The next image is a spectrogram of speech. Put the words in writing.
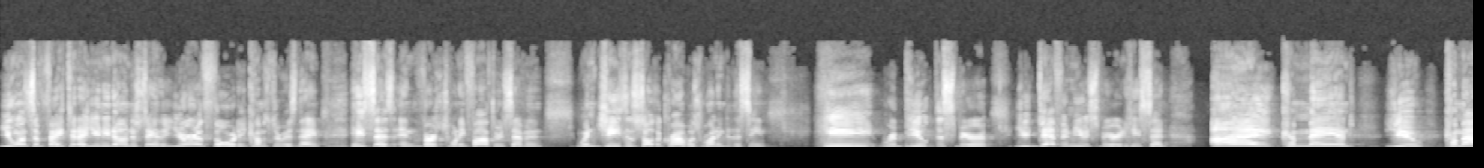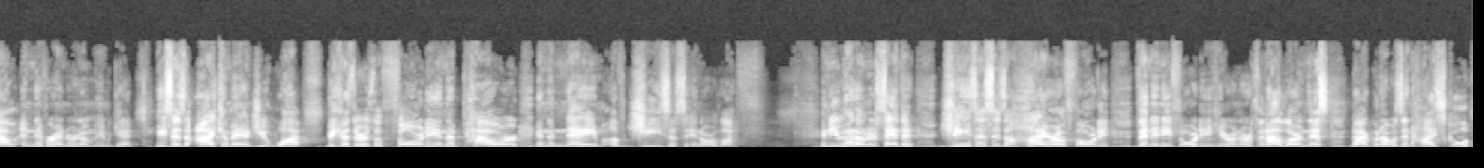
You want some faith today? You need to understand that your authority comes through his name. He says in verse 25 through 7 when Jesus saw the crowd was running to the scene, he rebuked the spirit, you deaf and mute spirit. He said, I command you come out and never enter him again. He says, I command you. Why? Because there is authority and the power in the name of Jesus in our life. And you got to understand that Jesus is a higher authority than any authority here on earth. And I learned this back when I was in high school.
